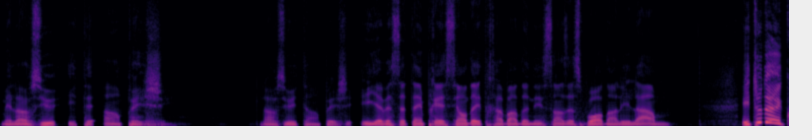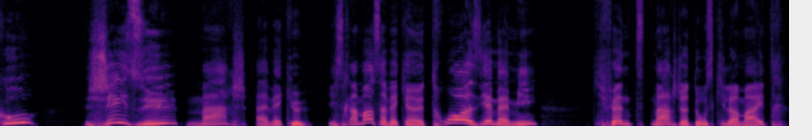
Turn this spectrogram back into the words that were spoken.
Mais leurs yeux étaient empêchés. Leurs yeux étaient empêchés. Et il y avait cette impression d'être abandonnés sans espoir dans les larmes. Et tout d'un coup, Jésus marche avec eux. Il se ramasse avec un troisième ami qui fait une petite marche de 12 km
